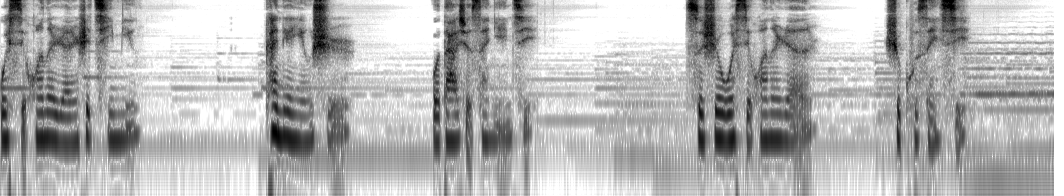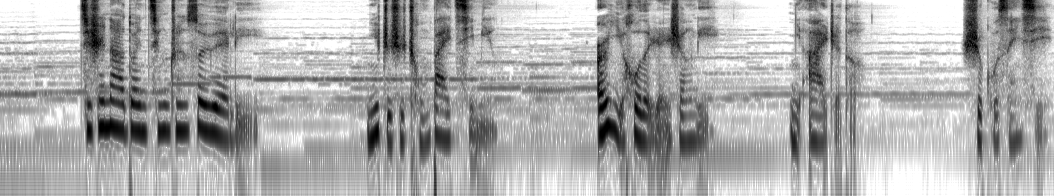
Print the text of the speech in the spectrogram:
我喜欢的人是齐明。看电影时，我大学三年级，此时我喜欢的人是顾森西。其实那段青春岁月里，你只是崇拜齐明。而以后的人生里，你爱着的是顾森西。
